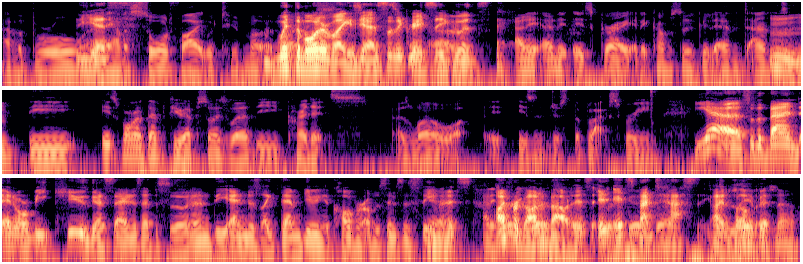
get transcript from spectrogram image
have a brawl. and Yes. they have a sword fight with two motorbikes. With the motorbikes, yeah, it's such a great Um, sequence. and it and it, it's great, and it comes to a good end. And Mm. the it's one of them few episodes where the credits as well it isn't just the black screen. Yeah, so the band NRBQ gets started in this episode, and the end is like them doing a cover of the Simpsons theme, Yeah. and it's, And it's I really forgot good. about it. It's It's it, really it's good, yeah. fantastic. Let's I love a bit it. now.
